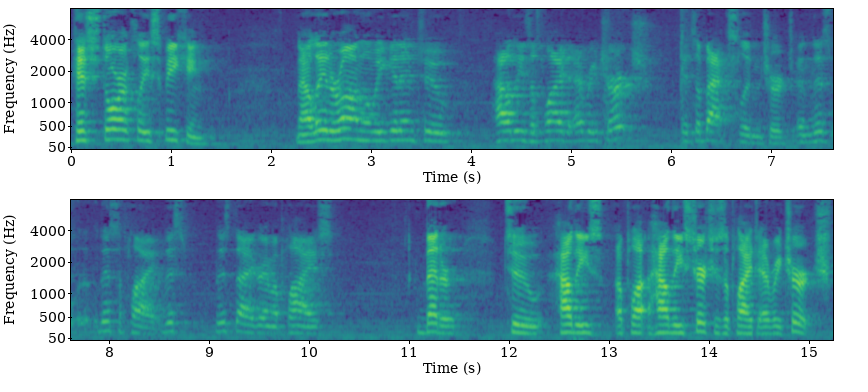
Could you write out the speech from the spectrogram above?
historically speaking. Now, later on, when we get into how these apply to every church, it's a backslidden church, and this this apply this this diagram applies better to how these apply, how these churches apply to every church.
